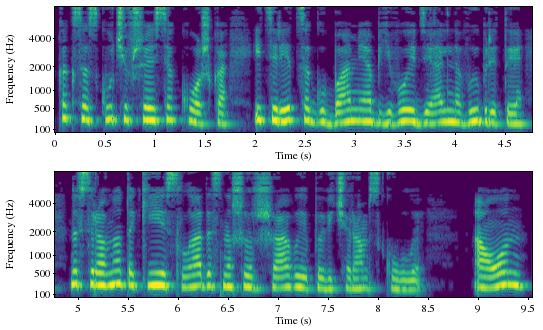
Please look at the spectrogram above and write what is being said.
как соскучившаяся кошка, и тереться губами об его идеально выбритые, но все равно такие сладостно-шершавые по вечерам скулы. А он...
